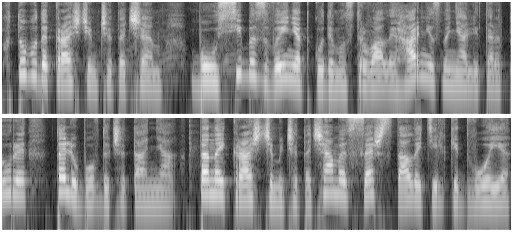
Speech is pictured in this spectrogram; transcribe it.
хто буде кращим читачем, бо усі без винятку демонстрували гарні знання літератури та любов до читання. Та найкращими читачами все ж стали тільки двоє:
